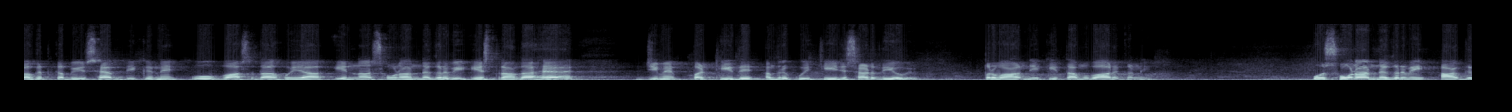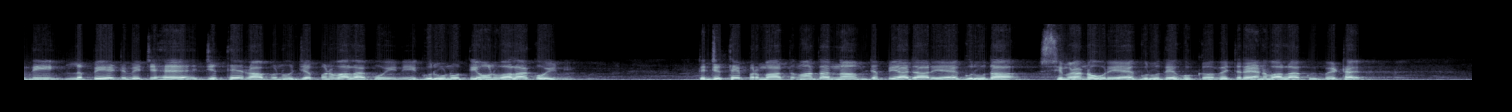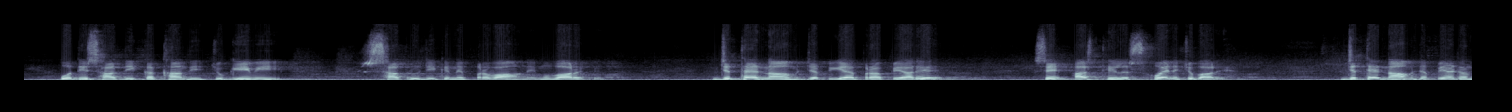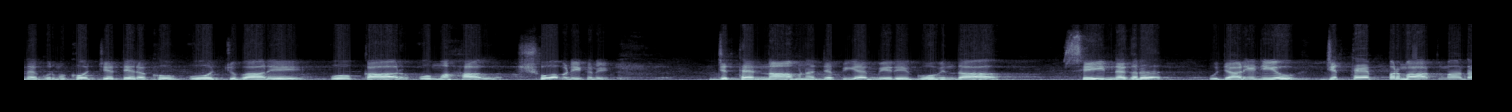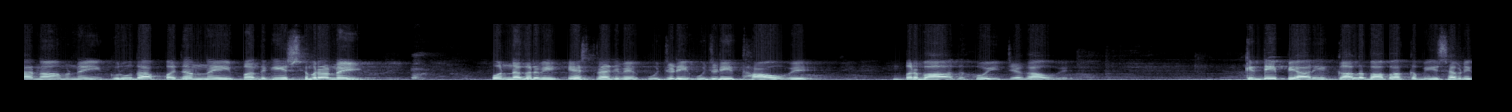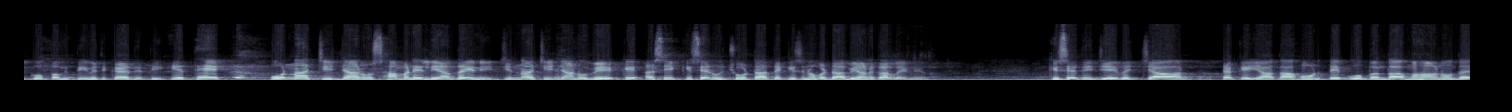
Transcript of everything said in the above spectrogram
ਭਗਤ ਕਬੀਰ ਸਾਹਿਬ ਦੀ ਕਹਿੰਦੇ ਉਹ ਵਸਦਾ ਹੋਇਆ, ਇੰਨਾ ਸੋਹਣਾ ਨਗਰ ਵੀ ਇਸ ਤਰ੍ਹਾਂ ਦਾ ਹੈ, ਜਿਵੇਂ ਭੱਠੀ ਦੇ ਅੰਦਰ ਕੋਈ ਚੀਜ਼ ਸੜਦੀ ਹੋਵੇ। ਪ੍ਰਵਾਨ ਨਹੀਂ ਕੀਤਾ, ਮੁਬਾਰਕ ਨਹੀਂ। ਉਹ ਸੋਹਣਾ ਨਗਰ ਵੀ ਅੱਗ ਦੀ ਲਪੇਟ ਵਿੱਚ ਹੈ, ਜਿੱਥੇ ਰੱਬ ਨੂੰ ਜਪਣ ਵਾਲਾ ਕੋਈ ਨਹੀਂ, ਗੁਰੂ ਨੂੰ ਧਿਆਉਣ ਵਾਲਾ ਕੋਈ ਨਹੀਂ। ਤੇ ਜਿੱਥੇ ਪ੍ਰਮਾਤਮਾ ਦਾ ਨਾਮ ਜਪਿਆ ਜਾ ਰਿਹਾ ਹੈ, ਗੁਰੂ ਦਾ ਸਿਮਰਨ ਹੋ ਰਿਹਾ ਹੈ, ਗੁਰੂ ਦੇ ਹੁਕਮ ਵਿੱਚ ਰਹਿਣ ਵਾਲਾ ਕੋਈ ਬੈਠਾ ਹੈ। ਉਹਦੀ ਸਾਦੀ ਕੱਖਾਂ ਦੀ ਝੁੱਗੀ ਵੀ ਸਤਿਗੁਰੂ ਜੀ ਕਹਿੰਦੇ ਪ੍ਰਵਾਹ ਨੇ, ਮੁਬਾਰਕ ਜਿੱਥੇ ਨਾਮ ਜਪਿਆ ਪ੍ਰ ਪਿਆਰੇ, ਸੇ ਅਸਥਿਲ ਸੋਇਨ ਚੁਬਾਰੇ। ਜਿੱਥੇ ਨਾਮ ਜਪਿਆ ਜਾਂਦਾ ਗੁਰਮੁਖੋ ਚੇਤੇ ਰੱਖੋ, ਉਹ ਚੁਬਾਰੇ, ਉਹ ਘਰ, ਉਹ ਮਹਲ ਸ਼ੋਭਨੀਕ ਨੇ ਜਿੱਥੇ ਨਾਮ ਨਾ ਜਪੀਐ ਮੇਰੇ ਗੋਵਿੰਦਾ, ਸਈ ਨਗਰ ਉਜਾੜੀ ਜਿਓ। ਜਿੱਥੇ ਪਰਮਾਤਮਾ ਦਾ ਨਾਮ ਨਹੀਂ, ਗੁਰੂ ਦਾ ਭਜਨ ਨਹੀਂ, ਬੰਦਗੀ ਸਿਮਰਨ ਨਹੀਂ, ਉਹ ਨਗਰ ਵੀ ਇਸ ਤਰ੍ਹਾਂ ਜਿਵੇਂ ਉਜੜੀ ਉਜੜੀ ਥਾਂ ਹੋਵੇ, ਬਰਬਾਦ ਹੋਈ ਜਗ੍ਹਾ ਹੋਵੇ। ਕਿੱਡੀ ਪਿਆਰੀ ਗੱਲ ਬਾਬਾ ਕਬੀਰ ਸਾਹਿਬ ਨੇ ਕੋ ਪੰਕਤੀ ਵਿੱਚ ਕਹਿ ਦਿੱਤੀ। ਇੱਥੇ ਉਹਨਾਂ ਚੀਜ਼ਾਂ ਨੂੰ ਸਾਹਮਣੇ ਲਿਆਂਦਾ ਹੀ ਨਹੀਂ। ਜਿਨ੍ਹਾਂ ਚੀਜ਼ਾਂ ਨੂੰ ਵੇਖ ਕੇ ਅਸੀਂ ਕਿਸੇ ਨੂੰ ਛੋਟਾ ਤੇ ਕਿਸੇ ਨੂੰ ਵੱਡਾ ਬਿਆਨ ਕਰ ਲੈਂਦੇ ਹਾਂ। ਕਿਸੇ ਦੀ ਜੇਬ ਵਿੱਚ ਚਾਰ ਟਕੇ ਜ਼ਿਆਦਾ ਹੋਣ ਤੇ ਉਹ ਬੰਦਾ ਮਹਾਨ ਹੁੰਦਾ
